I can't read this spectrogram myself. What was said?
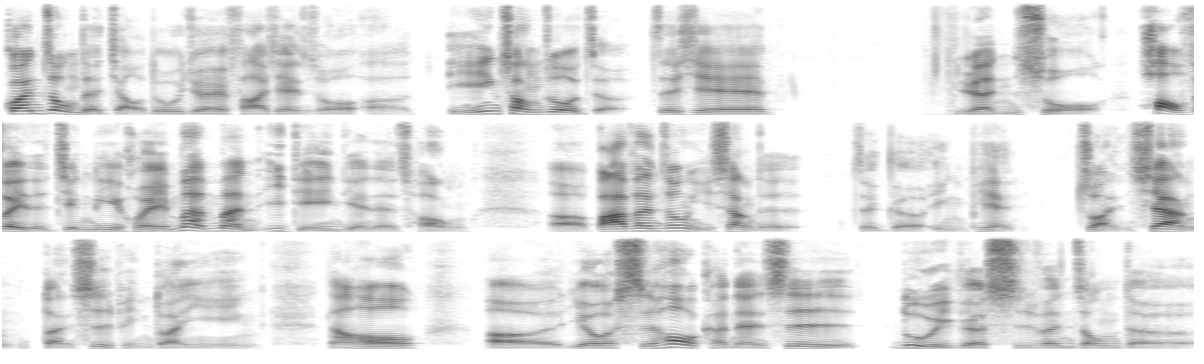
观众的角度就会发现说，呃，影音创作者这些人所耗费的精力会慢慢一点一点的从呃八分钟以上的这个影片转向短视频、短影音，然后。呃，有时候可能是录一个十分钟的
